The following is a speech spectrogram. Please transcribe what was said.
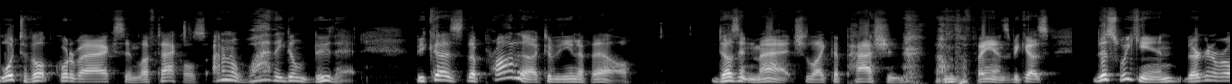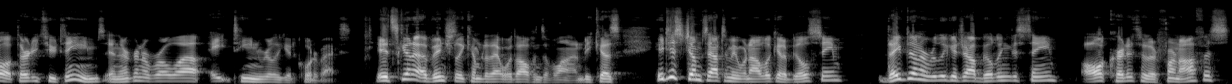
look to develop quarterbacks and left tackles. I don't know why they don't do that. Because the product of the NFL doesn't match like the passion of the fans. Because this weekend, they're going to roll out 32 teams and they're going to roll out 18 really good quarterbacks. It's going to eventually come to that with offensive line because it just jumps out to me when I look at a Bills team. They've done a really good job building this team. All credit to their front office.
